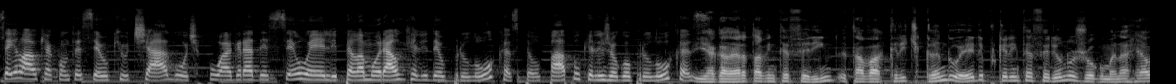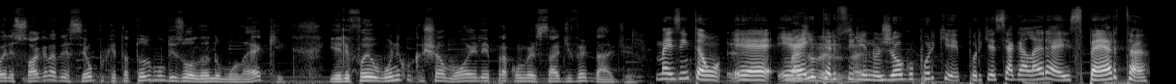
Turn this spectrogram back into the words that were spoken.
sei lá o que aconteceu, que o Thiago, tipo, agradeceu ele pela moral que ele deu pro Lucas, pelo papo que ele jogou pro Lucas. E a galera tava interferindo, tava criticando ele porque ele interferiu no jogo, mas na real ele só agradeceu porque tá todo mundo isolando o moleque e ele foi o único que chamou ele para conversar de verdade. Mas então, é, é, é interferir menos, é. no jogo por quê? Porque se a galera é esperta,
